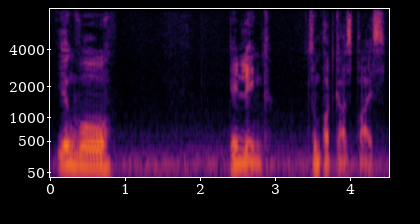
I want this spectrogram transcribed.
irgendwo den Link zum Podcastpreis.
